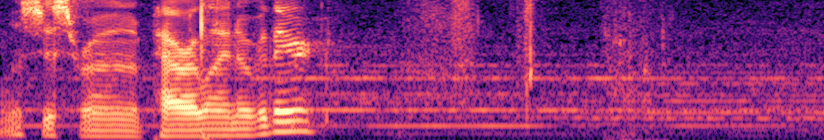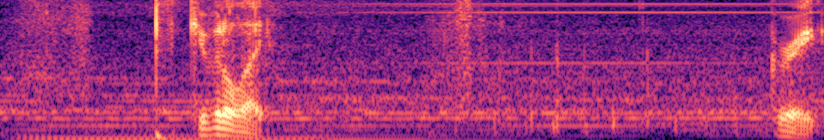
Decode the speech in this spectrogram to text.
Let's just run a power line over there. Give it a light. Great.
